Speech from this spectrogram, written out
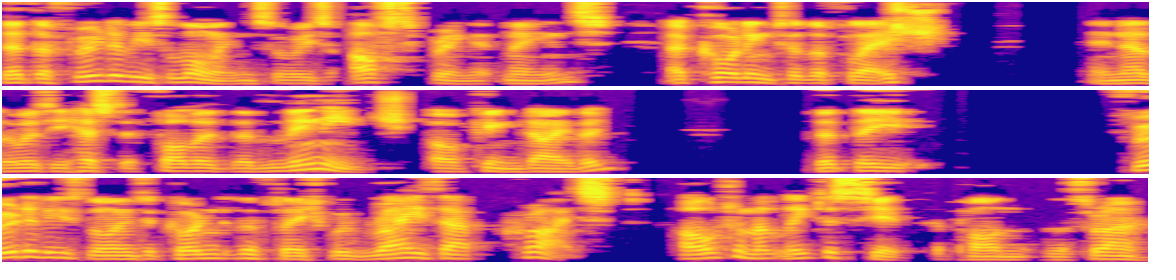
that the fruit of his loins, or his offspring it means, according to the flesh, in other words, he has to follow the lineage of King David, that the fruit of his loins, according to the flesh, would raise up Christ, ultimately to sit upon the throne.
